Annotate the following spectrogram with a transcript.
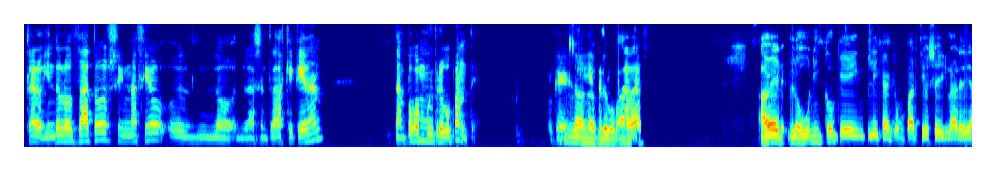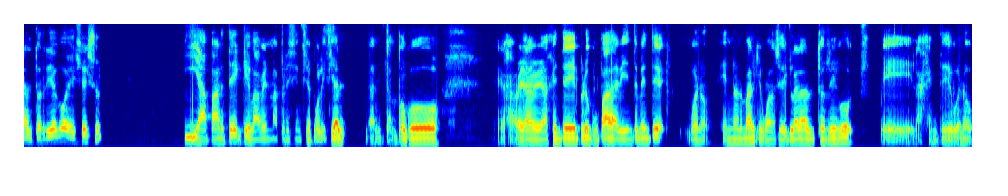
claro, viendo los datos, Ignacio, lo- las entradas que quedan, tampoco es muy preocupante. Porque No, no es 500 preocupante. entradas, A ver, lo único que implica que un partido se declare de alto riesgo es eso. Y aparte que va a haber más presencia policial. Tampoco. A ver, había gente preocupada, evidentemente. Bueno, es normal que cuando se declara alto riesgo, eh, la gente, bueno,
